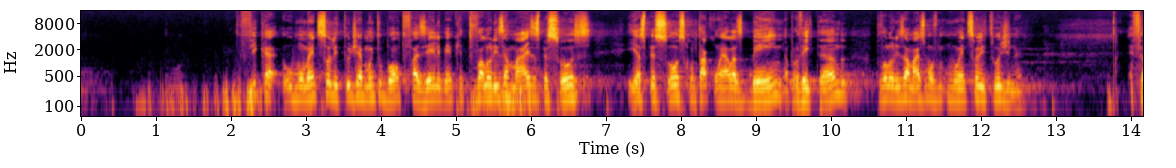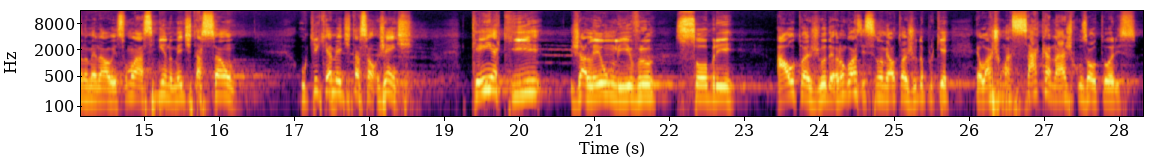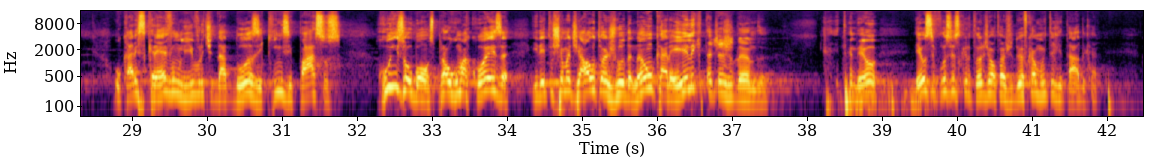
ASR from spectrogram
tu fica, o momento de solitude é muito bom tu fazer ele bem, porque tu valoriza mais as pessoas, e as pessoas, contar com elas bem, aproveitando, tu valoriza mais o momento de solitude, né? É fenomenal isso. Vamos lá, seguindo, meditação. O que, que é meditação? Gente, quem aqui já leu um livro sobre autoajuda? Eu não gosto desse nome autoajuda porque eu acho uma sacanagem com os autores. O cara escreve um livro, te dá 12, 15 passos ruins ou bons, para alguma coisa, e daí tu chama de autoajuda. Não, cara, é ele que está te ajudando. Entendeu? Eu, se fosse escritor de autoajuda, eu ia ficar muito irritado, cara.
